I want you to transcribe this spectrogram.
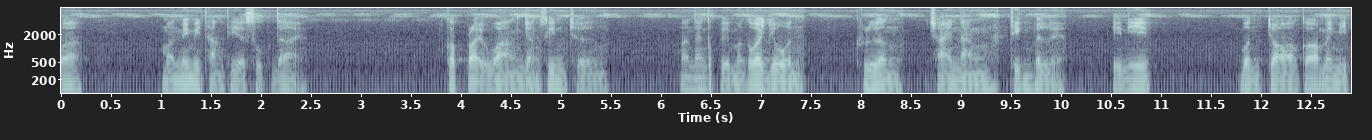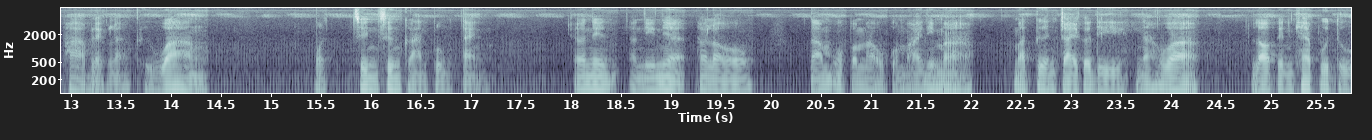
ว่ามันไม่มีทางที่จะสุขได้ ก็ปล่อยวางอย่างสิ้นเชิงนั้นก็เปลี่ยนมันก็ว่าโยนเครื่องฉายหนังทิ้งไปเลย ทีนี้บนจอก็ไม่มีภาพเล็กแล้ว คือว่าง หมดสิ้นซึ่งการปรุงแต่งแล้วนี่อันนี้เนี่ยถ้าเรานำอุปมาอุปไมยนี้มามาเตือนใจก็ดีนะว่าเราเป็นแค่ผู้ดู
